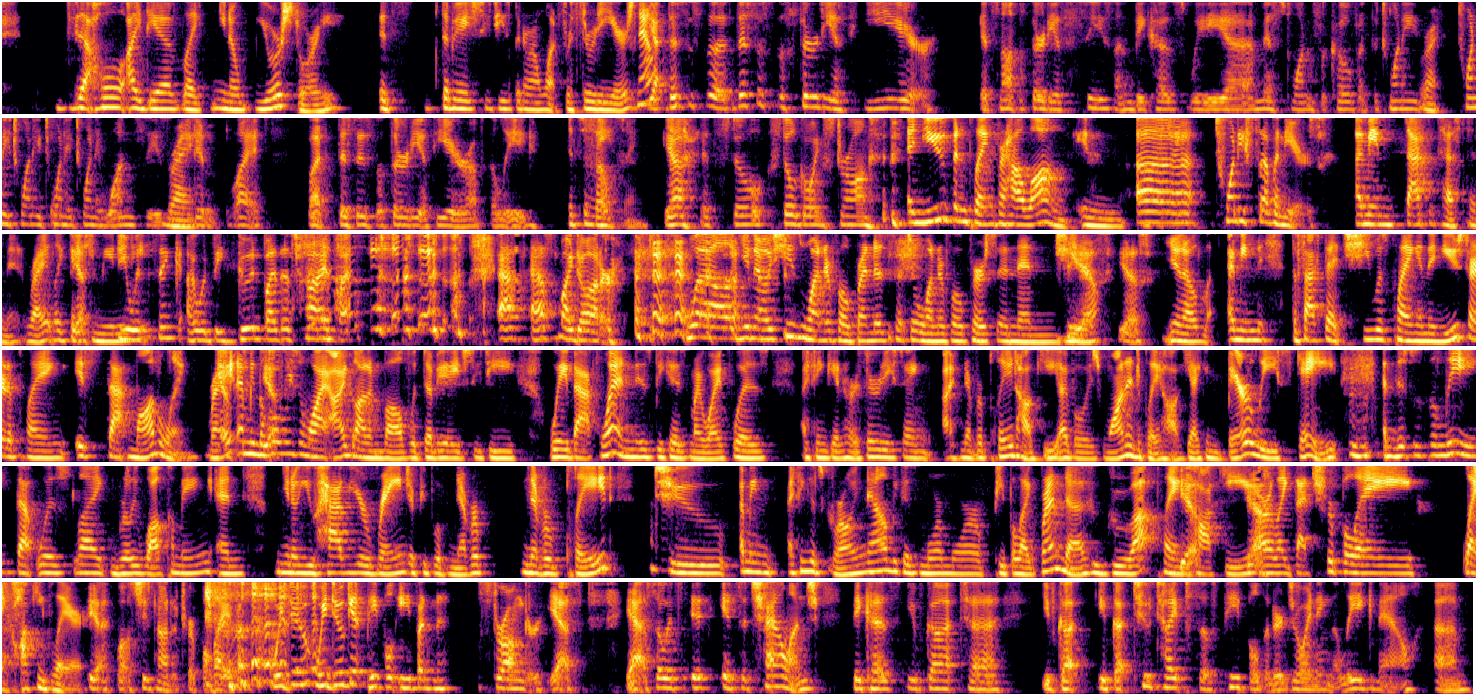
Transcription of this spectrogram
that whole idea of like, you know, your story, it's WHCT has been around what for 30 years now? yeah this is the this is the 30th year it's not the 30th season because we uh, missed one for COVID. The 20, Right. 2020 2021 season Right. we didn't play, but this is the 30th year of the league. It's So- amazing. Yeah, it's still still going strong. and you've been playing for how long? In Uh, 27 years. I mean, that's a testament, right? Like the yes, community. you would think I would be good by this time, but ask ask my daughter. well, you know, she's wonderful. Brenda's such a wonderful person, and she you know, is. Yes. you know, I mean, the fact that she was playing and then you started playing, it's that modeling, right? Yes, I mean, the yes. whole reason why I got involved with WHCT way back when is because my wife was, I think, in her 30s saying, I've never played hockey. I've always wanted to play hockey. I can barely skate. Mhm. And this was the league that was like really welcoming. And, you know, you have your range of people who've never, never played to i mean i think it's growing now because more and more people like brenda who grew up playing Yes, hockey yeah. are like that triple a like hockey player Yeah. Well, she's not a triple A, but we do we do get people even stronger. Yes. Yeah. So it's it, it's a challenge because you've got uh, you've got you've got two types of people that are joining the league now. Um,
